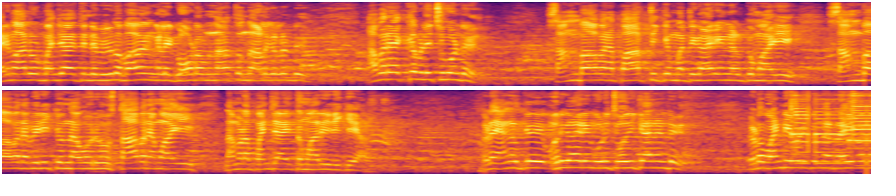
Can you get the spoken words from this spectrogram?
കരിമാലൂർ പഞ്ചായത്തിന്റെ വിവിധ ഭാഗങ്ങളിൽ ഗോഡൗൺ നടത്തുന്ന ആളുകളുണ്ട്. അവരെയൊക്കെ വിളിച്ചുകൊണ്ട് സംഭാവന പാർട്ടിക്കും മറ്റു കാര്യങ്ങൾക്കുമായി സംഭാവന വിരിക്കുന്ന ഒരു സ്ഥാപനമായി നമ്മുടെ പഞ്ചായത്ത് മാറിയിരിക്കുകയാണ്. ഇവിടെ ഞങ്ങൾക്ക് ഒരു കാര്യം കൂടി ചോദിക്കാനുണ്ട്. ഇവിടെ വണ്ടി ഓടിക്കുന്ന ഡ്രൈവർ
